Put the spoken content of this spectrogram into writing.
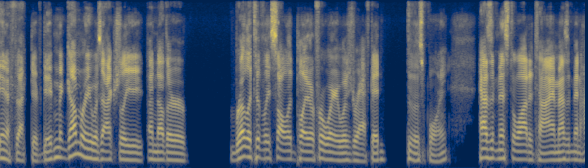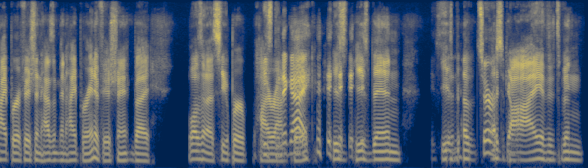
ineffective. Dave Montgomery was actually another relatively solid player for where he was drafted to this point. Hasn't missed a lot of time. Hasn't been hyper efficient. Hasn't been hyper inefficient, but wasn't a super high he's round been a guy. pick. He's he's been he's he's been been a, a guy that's been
